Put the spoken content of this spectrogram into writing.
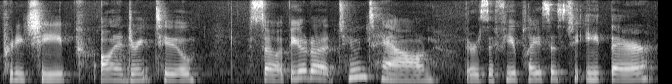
pretty cheap. Oh, and a drink too. So if you go to Toontown, there's a few places to eat there.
